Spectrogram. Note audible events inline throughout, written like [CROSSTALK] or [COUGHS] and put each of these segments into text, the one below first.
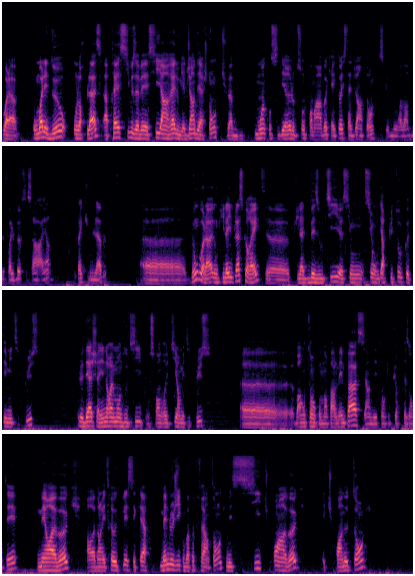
voilà, pour moi, les deux ont leur place. Après, si vous avez, s'il y a un raid où il y a déjà un DH tank, tu vas moins considérer l'option de prendre un buck avec toi si tu as déjà un tank, parce que bon, avoir deux fois le buff, ça sert à rien. C'est pas cumulable. Euh, donc voilà, donc il a une place correcte. Euh, puis il a des outils. Euh, si on, si on regarde plutôt côté Mythic Plus, le DH a énormément d'outils pour se rendre utile en Mythic Plus. bah en tank, on n'en parle même pas. C'est un des tanks les plus représentés. Mais en Havoc, dans les très hautes clés, c'est clair, même logique, on va pas faire un tank, mais si tu prends un Havoc et que tu prends un autre tank,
